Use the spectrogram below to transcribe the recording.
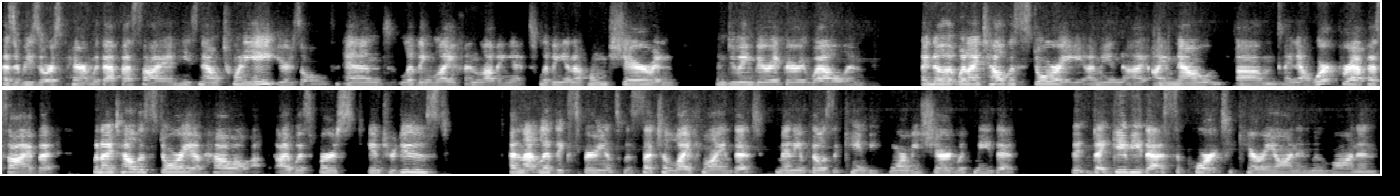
as a resource parent with FSI, and he's now 28 years old and living life and loving it, living in a home share and, and doing very, very well. And I know that when I tell the story, I mean, I, I'm now, um, I now work for FSI, but when I tell the story of how I was first introduced and that lived experience was such a lifeline that many of those that came before me shared with me that, that, that give you that support to carry on and move on. And,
